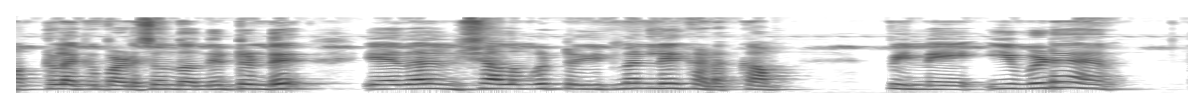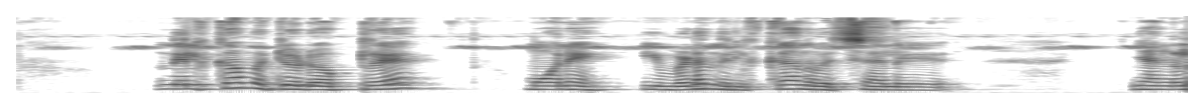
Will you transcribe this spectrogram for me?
മക്കളൊക്കെ പഠിച്ചും തന്നിട്ടുണ്ട്. ഏതായാലും ഇൻഷാ നമുക്ക് ട്രീറ്റ്മെന്റിലേക്ക് കിടക്കാം. പിന്നെ ഇവിടെ നിൽക്കാൻ പറ്റുമോ ഡോക്ടറെ മോനെ ഇവിടെ നിൽക്കുക എന്ന് വെച്ചാൽ ഞങ്ങൾ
